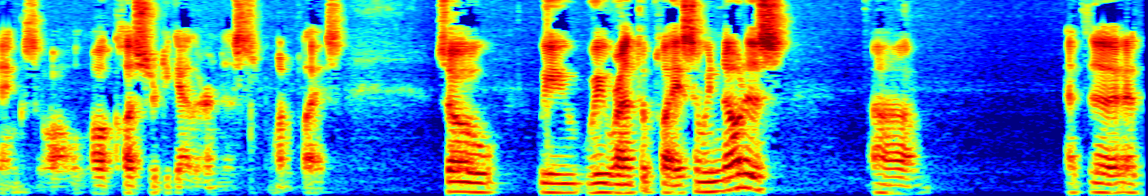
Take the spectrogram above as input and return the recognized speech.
things all, all clustered together in this one place. So we, we rent the place and we notice uh, at the at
